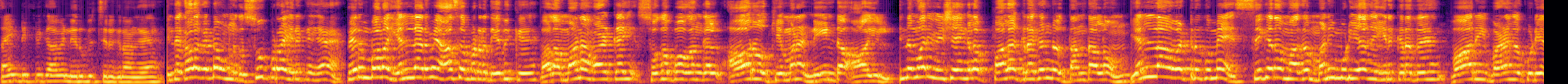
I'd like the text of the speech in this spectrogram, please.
சயின்டிபிக்காவே நிரூபிச்சிருக்காங்க இந்த காலகட்டம் உங்களுக்கு சூப்பரா இருக்குங்க. பெரும்பாலும் எல்லாருமே ஆசைப்படுறது எதுக்கு? வளமான வாழ்க்கை சுகபோகங்கள் ஆரோக்கியமான நீண்ட ஆயுள். இந்த மாதிரி விஷயங்களை பல கிரகங்கள் தந்தாலும் எல்லாவற்றுக்குமே சிகரமாக மணிமுடியாக இருக்கிறது. வாரி வழங்கக்கூடிய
